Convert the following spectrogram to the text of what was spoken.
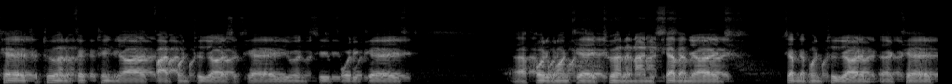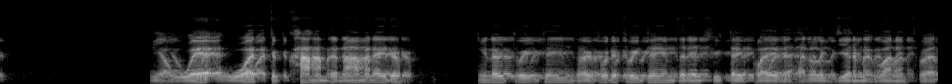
carries for 215 yards, 5.2 yards a carry. UNC, 40 carries, uh, 41 carries, 297 yards, 7.2 yards a carry. You know, where what the common denominator in those three teams? Those were the three teams that NC State played that had a legitimate running threat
